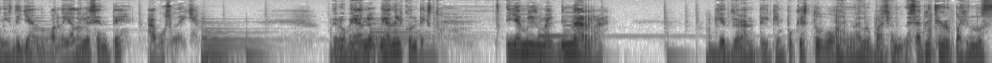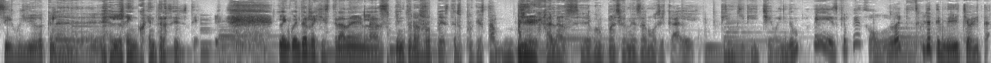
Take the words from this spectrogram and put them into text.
Luis Dillano, cuando ella adolescente, abusó de ella. Pero vean, vean el contexto. Ella misma narra que durante el tiempo que estuvo en una agrupación, esa pinche agrupación, no sé, güey, yo creo que la, encuentras, este, la encuentras registrada en las pinturas rupestres porque está vieja la agrupación esa musical, Timbiriche, güey, no mames, qué pedo, no escuchar Timbiriche ahorita,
